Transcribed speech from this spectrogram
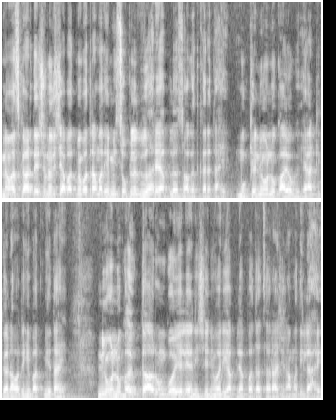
नमस्कार देशोन्नतीच्या बातमीपत्रामध्ये मी स्वप्न दुधारे आपलं स्वागत करत आहे. मुख्य निवडणूक आयोग या ठिकाणावर ही बातमी येत आहे. निवडणूक आयुक्त अरुण गोयल यांनी शनिवारी आपल्या पदाचा राजीनामा दिला आहे.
